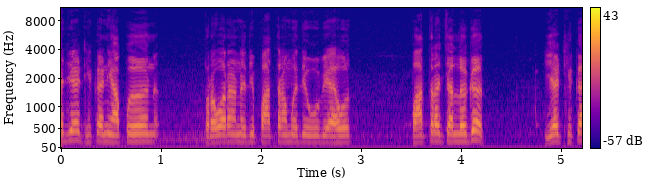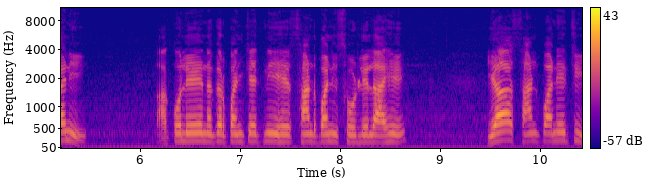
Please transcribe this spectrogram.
आज या ठिकाणी आपण प्रवारा नदी पात्रामध्ये उभे आहोत. पात्राच्या लगत या ठिकाणी अकोले नगरपंचायतनी हे सांडपाणी सोडलेलं आहे. या सांडपाण्याची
